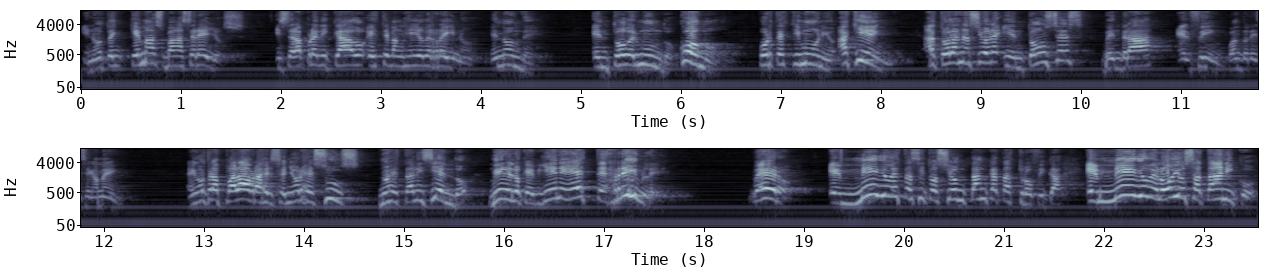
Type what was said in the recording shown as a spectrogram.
Y noten, ¿qué más van a hacer ellos? Y será predicado este evangelio del reino. ¿En dónde? En todo el mundo. ¿Cómo? Por testimonio. ¿A quién? A todas las naciones y entonces vendrá el fin. ¿Cuántos dicen amén? En otras palabras, el Señor Jesús nos está diciendo, miren, lo que viene es terrible. Pero en medio de esta situación tan catastrófica, en medio del odio satánico,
